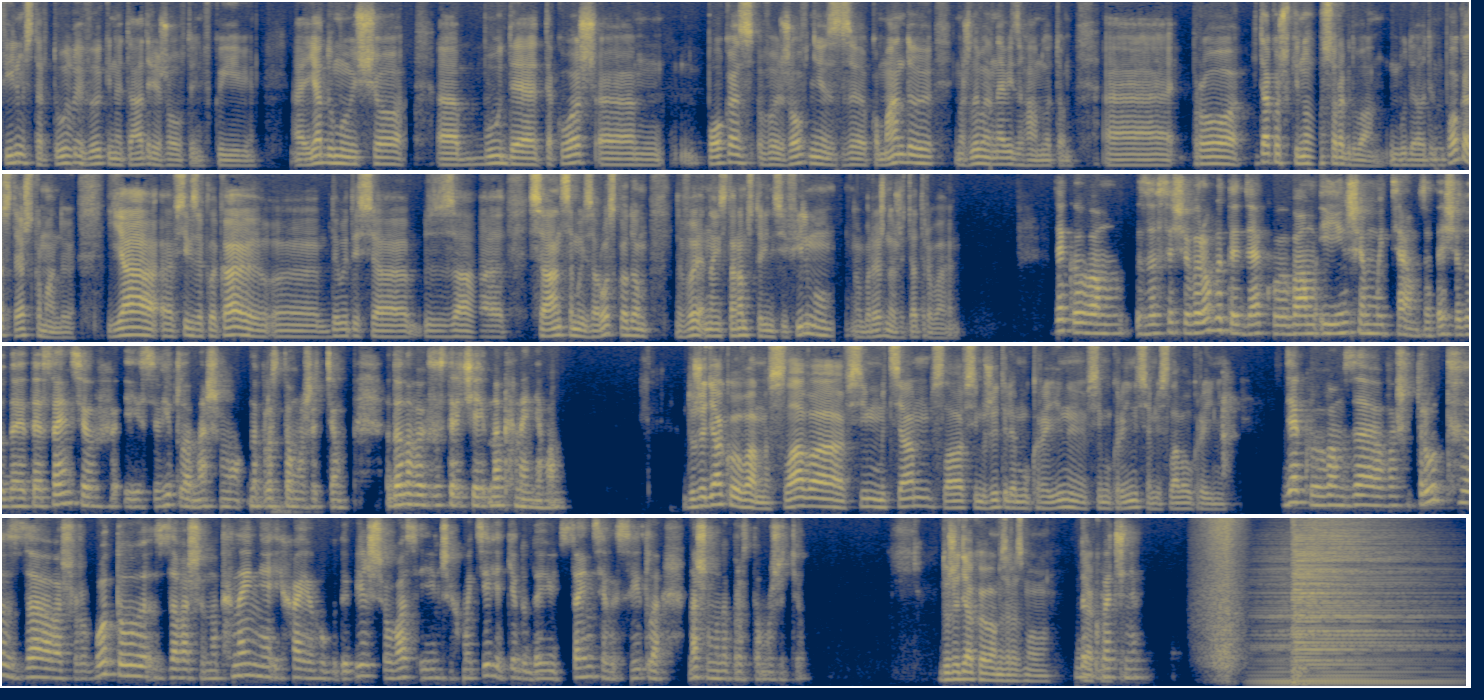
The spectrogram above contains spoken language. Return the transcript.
фільм стартує в кінотеатрі Жовтень в Києві. Е, Я думаю, що е, буде також ем, показ в жовтні з командою, можливо, навіть з Гамлетом. Е, Про і також в кіно 42 буде один показ, теж з командою. Я е, всіх закликаю е, дивитися за сеансами і за розкладом в на інстаграм-сторінці фільму Обережно життя триває. Дякую вам за все, що ви робите. Дякую вам і іншим митцям за те, що додаєте сенсів і світла нашому непростому життю. До нових зустрічей, натхнення вам. Дуже дякую вам. Слава всім митцям, слава всім жителям України, всім українцям і слава Україні. Дякую вам за ваш труд, за вашу роботу, за ваше натхнення, і хай його буде більше у вас і інших митців, які додають сенсів і світла нашому непростому життю. Дуже дякую вам за розмову. До Дякую. побачення.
